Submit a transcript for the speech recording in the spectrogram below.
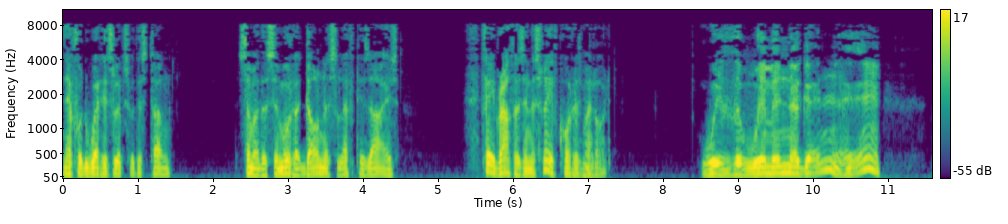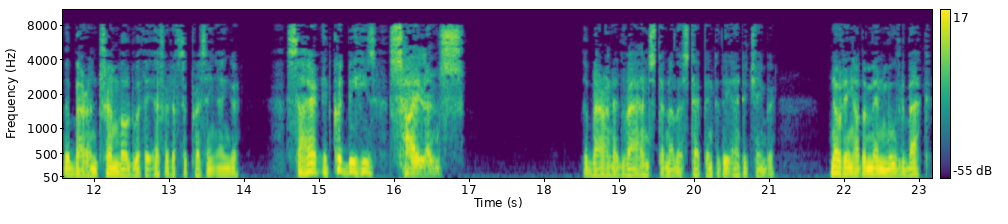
Nefud wet his lips with his tongue. Some of the Semuta dullness left his eyes. Feyd-Rautha's in the slave quarters, my lord. With the women again, eh? The Baron trembled with the effort of suppressing anger. Sire, it could be he's— Silence! The Baron advanced another step into the antechamber, noting how the men moved back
